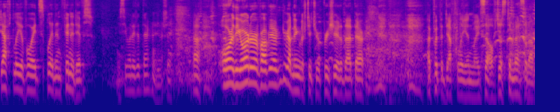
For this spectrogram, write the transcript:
deftly avoid split infinitives. You see what I did there? Uh, or the order of, you got an English teacher, appreciated that there. I put the deftly in myself just to mess it up.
